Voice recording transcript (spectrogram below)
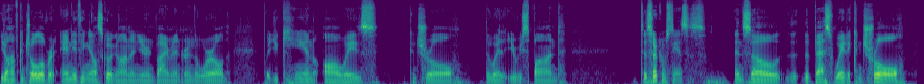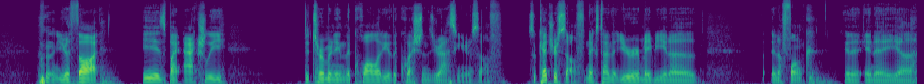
You don't have control over anything else going on in your environment or in the world, but you can always control the way that you respond to circumstances. And so the, the best way to control your thought is by actually determining the quality of the questions you're asking yourself. So catch yourself next time that you're maybe in a in a funk, in a in a uh,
